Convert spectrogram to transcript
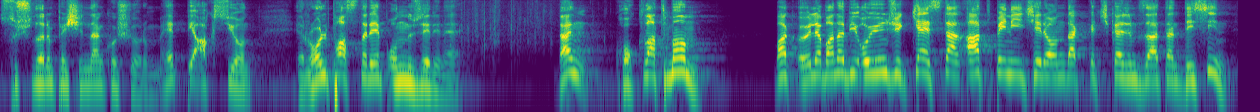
suçluların peşinden koşuyorum. Hep bir aksiyon. E, rol pasları hep onun üzerine. Ben koklatmam. Bak öyle bana bir oyuncu kes lan at beni içeri 10 dakika çıkarım zaten desin.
